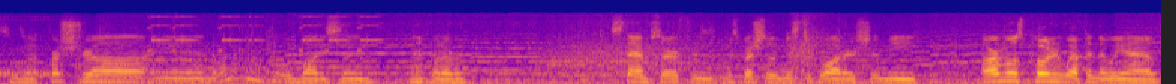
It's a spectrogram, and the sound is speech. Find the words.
Sends out Crush and I wonder if we can kill with Body Slam. Eh, whatever. Stab Surf, especially with Mystic Water, should be our most potent weapon that we have.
